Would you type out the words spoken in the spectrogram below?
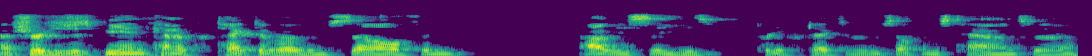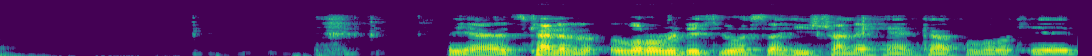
I'm sure he's just being kind of protective of himself, and obviously he's pretty protective of himself in his town, so. Yeah, it's kind of a little ridiculous that he's trying to handcuff a little kid,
